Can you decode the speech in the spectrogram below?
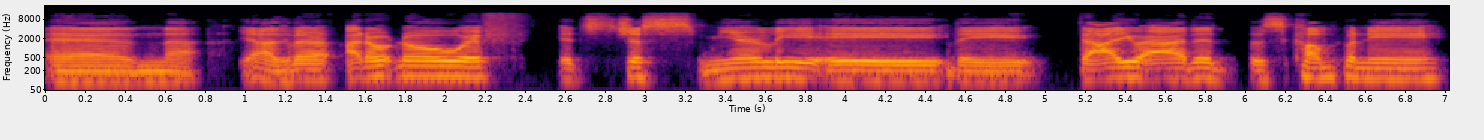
And uh, yeah, I don't know if it's just merely a they value added this company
